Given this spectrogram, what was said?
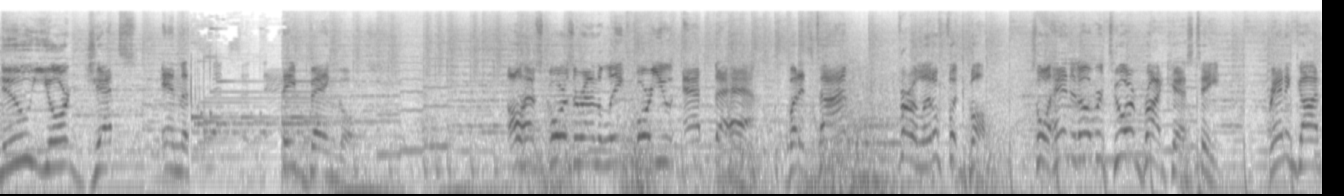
New York Jets and the Cincinnati Bengals. I'll have scores around the league for you at the half, but it's time for a little football. So we'll hand it over to our broadcast team, Brandon Gaudin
